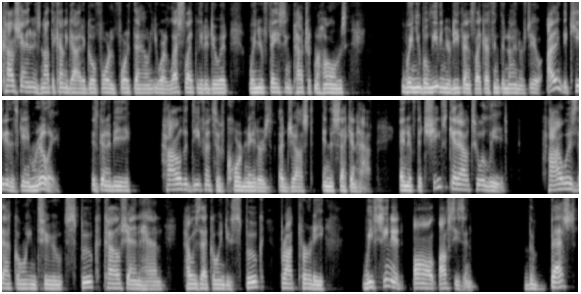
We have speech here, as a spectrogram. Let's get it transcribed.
Kyle Shanahan is not the kind of guy to go forward and fourth down. You are less likely to do it when you're facing Patrick Mahomes, when you believe in your defense, like I think the Niners do. I think the key to this game really is going to be how the defensive coordinators adjust in the second half. And if the Chiefs get out to a lead, how is that going to spook Kyle Shanahan? How is that going to spook Brock Purdy? We've seen it all offseason. The best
